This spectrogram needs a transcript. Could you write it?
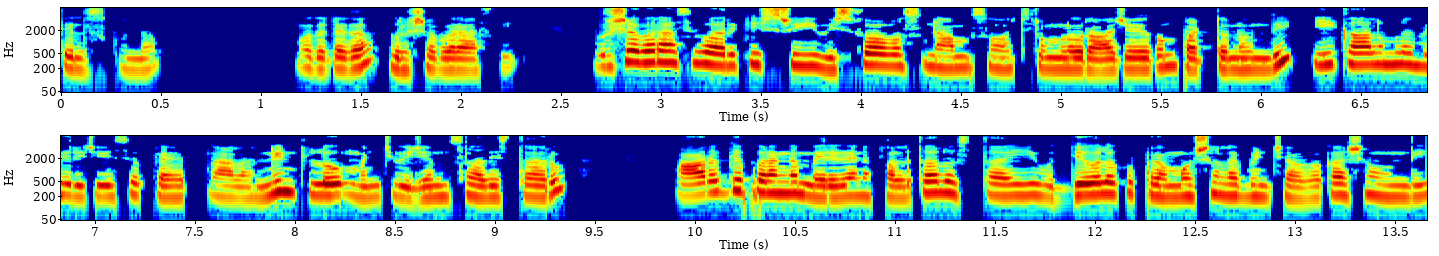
తెలుసుకుందాం. మొదటగా వృషభ రాశి. వృషభ రాశి వారికి శ్రీ విశ్వావసనామ సంవత్సరంలో రాజయోగం పట్టనుంది. ఈ కాలంలో మీరు చేసే ప్రయత్నాలన్నింటిలో మంచి విజయం సాధిస్తారు. ఆరోగ్యపరంగా మెరుగైన ఫలితాలు వస్తాయి. ఉద్యోగులకు ప్రమోషన్ లభించే అవకాశం ఉంది.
